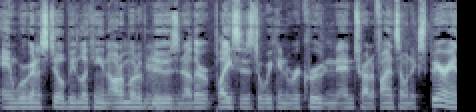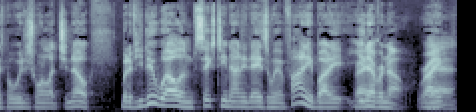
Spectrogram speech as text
and we're going to still be looking in automotive mm. news and other places to we can recruit and, and try to find someone experienced. But we just want to let you know. But if you do well in 60, 90 days and we do not find anybody, you never know, right? Yeah.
